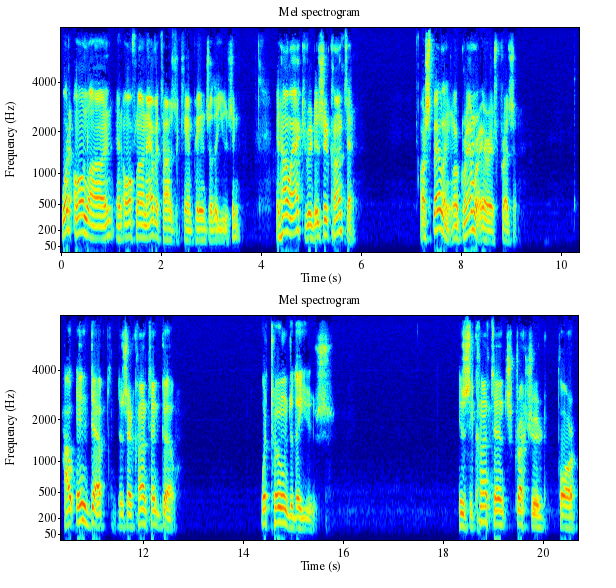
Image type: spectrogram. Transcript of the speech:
What online and offline advertising campaigns are they using? And how accurate is their content? Are spelling or grammar errors present? How in depth does their content go? What tone do they use? Is the content structured for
